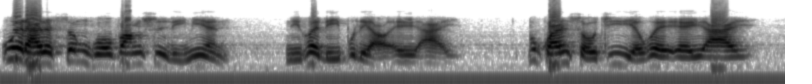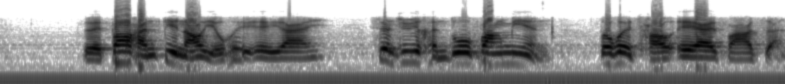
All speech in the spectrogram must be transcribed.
未来的生活方式里面，你会离不了 AI，不管手机也会 AI，对，包含电脑也会 AI，甚至于很多方面都会朝 AI 发展，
